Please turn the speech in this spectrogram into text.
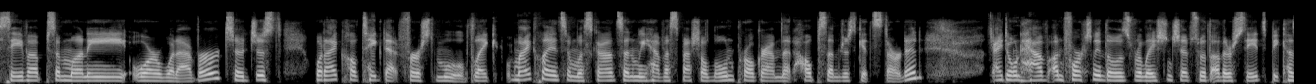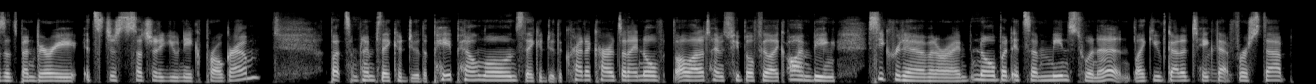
save up some money or whatever So just what I call take that first move. Like my clients in Wisconsin, we have a special loan program that helps them just get started. I don't have, unfortunately, those relationships with other states because it's been very, it's just such a unique program. But sometimes they could do the PayPal loans, they could do the credit cards. And I know a lot of times people feel like, oh, I'm being secretive or I'm no, but it's a means to an end. Like you've got to take right. that first step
